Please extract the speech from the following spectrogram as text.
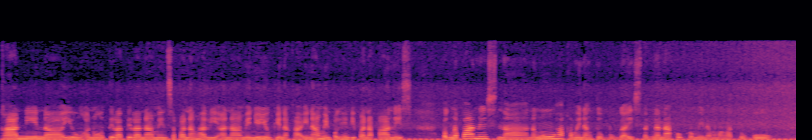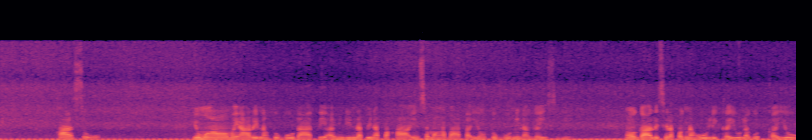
kanin na yung ano, tira-tira namin sa pananghalian namin, yun yung kinakain namin pag hindi pa napanis. Pag napanis na, nangunguha kami ng tubo guys. Nagnanakaw kami ng mga tubo. Kaso, yung mga may-ari ng tubo dati ay hindi na pinapakain sa mga bata yung tubo nila guys. Eh. Magagalit sila pag nahuli kayo, lagot kayo.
